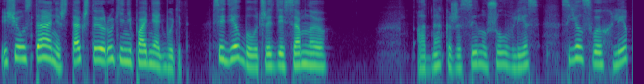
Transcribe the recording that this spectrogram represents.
Еще устанешь, так что и руки не поднять будет. Сидел бы лучше здесь со мною». Однако же сын ушел в лес, съел свой хлеб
